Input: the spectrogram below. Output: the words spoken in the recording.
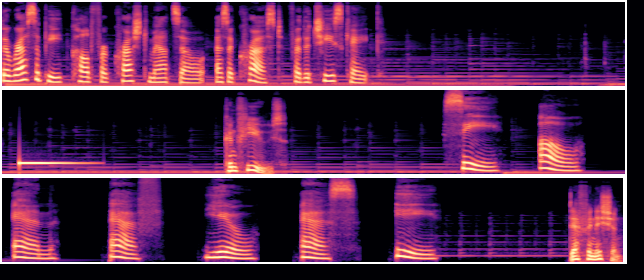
The recipe called for crushed matzo as a crust for the cheesecake. Confuse. C O N F U S E Definition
